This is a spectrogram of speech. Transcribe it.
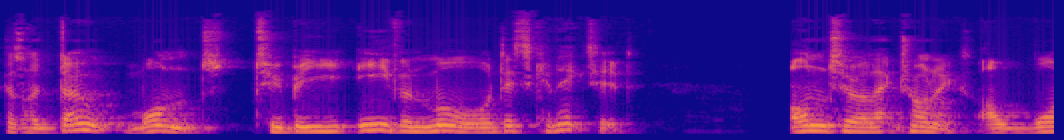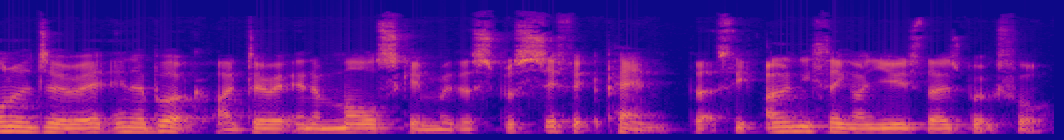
because I don't want to be even more disconnected onto electronics. I want to do it in a book. I do it in a moleskin with a specific pen. That's the only thing I use those books for.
